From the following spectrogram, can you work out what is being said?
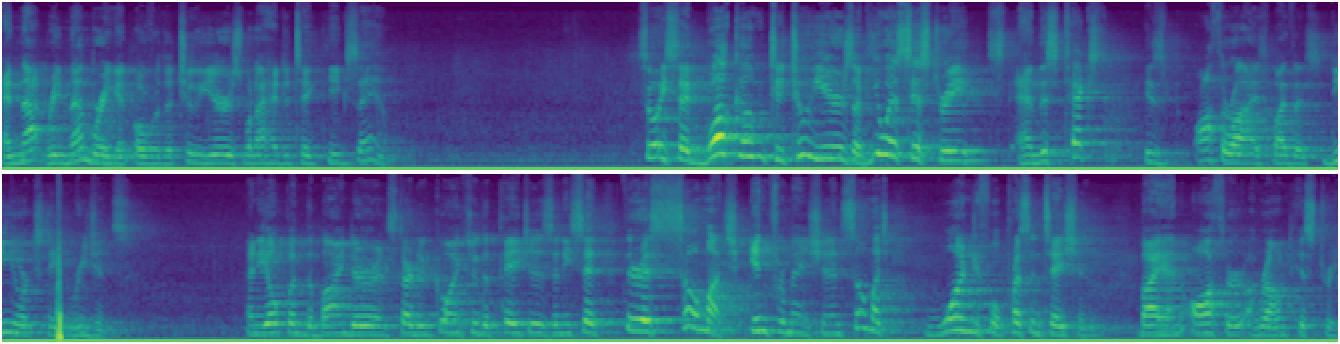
and not remembering it over the two years when I had to take the exam. So he said, Welcome to two years of U.S. history, and this text is authorized by the New York State Regents. And he opened the binder and started going through the pages, and he said, There is so much information and so much wonderful presentation by an author around history.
